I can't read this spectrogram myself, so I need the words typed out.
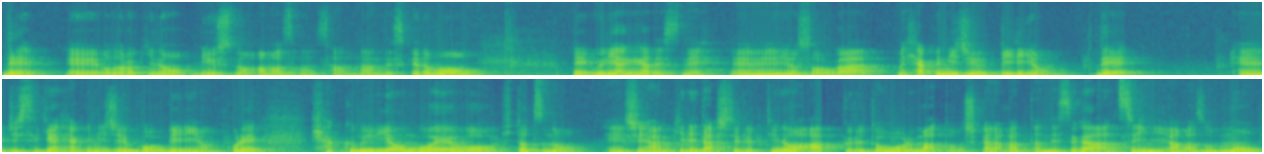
で、えー、驚きのニュースのアマゾンさんなんですけども、えー、売上がですね、えー、予想が120 billion でえー、実績は125 billion。これ100 billion 超えを一つの四半期で出してるっていうのはアップルとウォールマートしかなかったんですがついにアマゾンも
